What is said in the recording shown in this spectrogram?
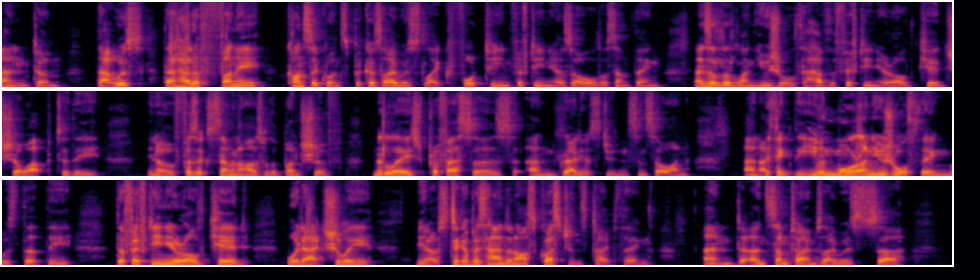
and um, that was that had a funny consequence because I was like 14, 15 years old or something. It's a little unusual to have the 15 year old kid show up to the, you know, physics seminars with a bunch of middle aged professors and graduate students and so on. And I think the even more unusual thing was that the the 15 year old kid would actually, you know, stick up his hand and ask questions type thing. And and sometimes I was, uh,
